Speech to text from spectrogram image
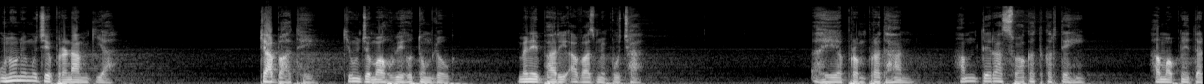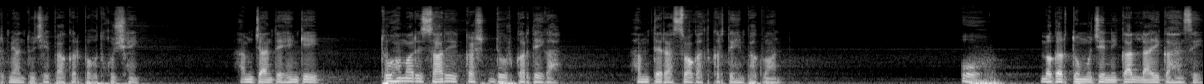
उन्होंने मुझे प्रणाम किया। क्या बात है, क्यों जमा हुए हो तुम लोग? मैंने भारी आवाज़ में पूछा। हे अपरम प्रधान हम तेरा स्वागत करते हैं। हम अपने दरमियान तुझे पाकर बहुत खुश हैं। हम जानते हैं कि तू हमारे सारे कष्ट दूर कर देगा। हम तेरा स्वागत करते हैं, भगवान। ओह, मगर तुम मुझे निकाल लाए कहाँ से?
